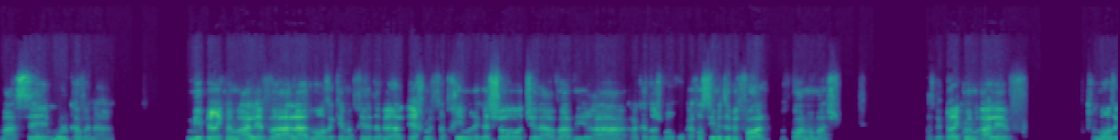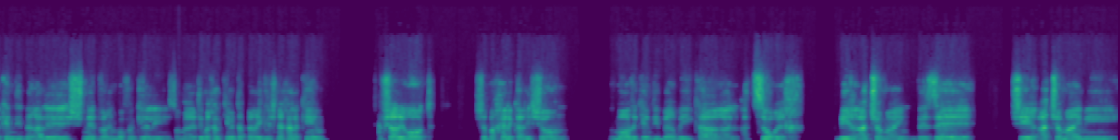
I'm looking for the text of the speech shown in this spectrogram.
מעשה מול כוונה, מפרק מ"א והלאה, האדמו"ר הזה כן מתחיל לדבר על איך מפתחים רגשות של אהבה ויראה לקדוש ברוך הוא, איך עושים את זה בפועל, בפועל ממש. אז בפרק מ"א, האדמו"ר הזה כן דיבר על אה, שני דברים באופן כללי, זאת אומרת, אם מחלקים את הפרק לשני חלקים, אפשר לראות שבחלק הראשון, האדמו"ר הזה כן דיבר בעיקר על הצורך ביראת שמיים, וזה שיראת שמיים היא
